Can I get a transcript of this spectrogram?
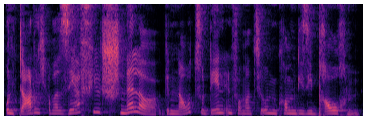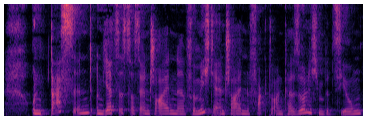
und dadurch aber sehr viel schneller genau zu den Informationen kommen, die sie brauchen. Und das sind, und jetzt ist das entscheidende, für mich der entscheidende Faktor an persönlichen Beziehungen,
